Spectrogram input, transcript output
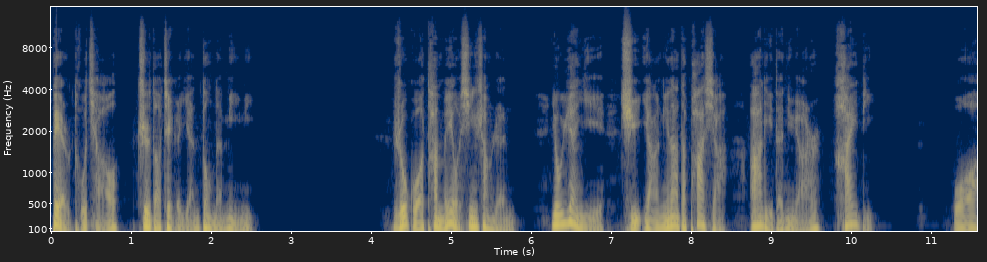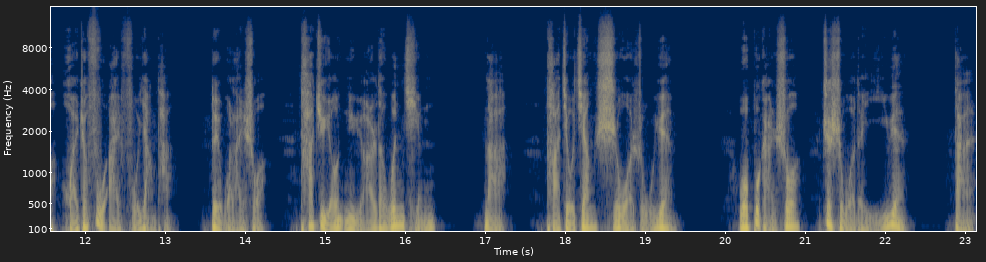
贝尔图乔知道这个岩洞的秘密。如果他没有心上人。又愿意娶雅尼娜的帕夏阿里的女儿海迪，我怀着父爱抚养她，对我来说，她具有女儿的温情，那她就将使我如愿。我不敢说这是我的遗愿，但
